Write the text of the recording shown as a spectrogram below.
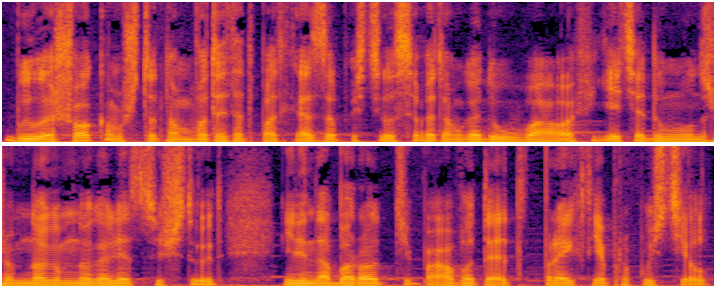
было шоком, что там вот этот подкаст запустился в этом году, вау, офигеть, я думал, он уже много-много лет существует, или наоборот, типа, а вот этот проект я пропустил.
